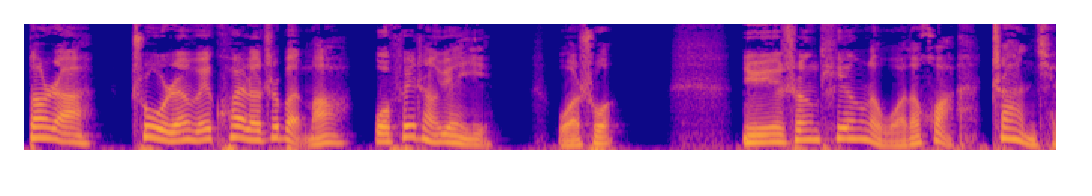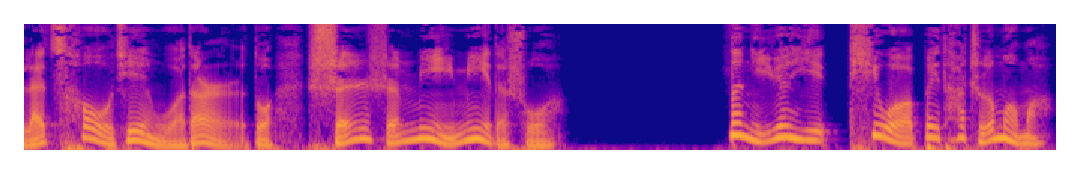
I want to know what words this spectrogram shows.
当然，助人为快乐之本嘛，我非常愿意。”我说。女生听了我的话，站起来凑近我的耳朵，神神秘秘的说：“那你愿意替我被他折磨吗？”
